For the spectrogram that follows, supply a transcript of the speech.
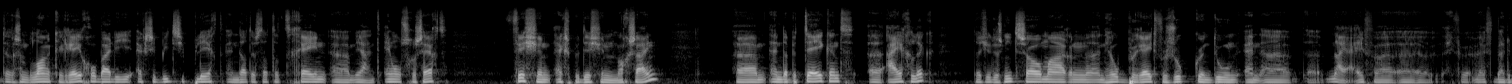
er is een belangrijke regel bij die exhibitieplicht en dat is dat het geen, ja, in het Engels gezegd, fishing expedition mag zijn. Um, en dat betekent eigenlijk dat je dus niet zomaar een, een heel breed verzoek kunt doen en nou ja, even, even, even, bij, de,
